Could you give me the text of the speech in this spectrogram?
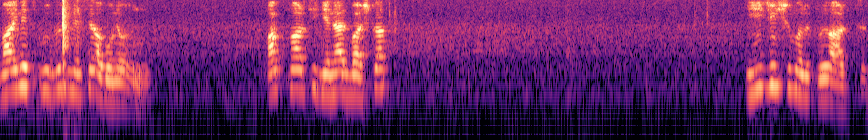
Mynet Google Mes'e abone olun. AK Parti Genel Başkan iyice şımarıklığı arttı.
